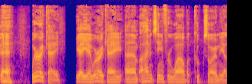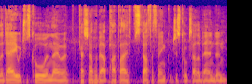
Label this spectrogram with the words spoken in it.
Yeah, we're okay. Yeah, yeah, we're okay. Um, I haven't seen him for a while, but Cook saw him the other day, which was cool, and they were catching up about Pipe-Eye stuff, I think, which is Cook's other band, and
